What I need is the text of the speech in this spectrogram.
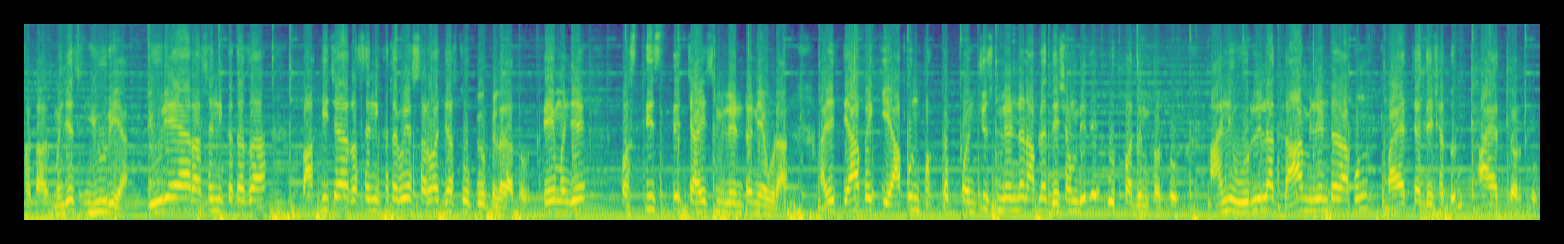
खतात म्हणजेच युरिया. युरिया या रासायनिक खताचा बाकीच्या रासायनिक खतापेक्षा सर्वात जास्त उपयोग केला जातो. ते म्हणजे पस्तीस ते चाळीस मिलियन टन एवढा. आणि त्यापैकी आपण फक्त पंचवीस मिलियन टन आपल्या देशामध्ये ते उत्पादन करतो. आणि उरलेला दहा मिलियन टन आपण बाहेरच्या देशातून आयात करतो.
